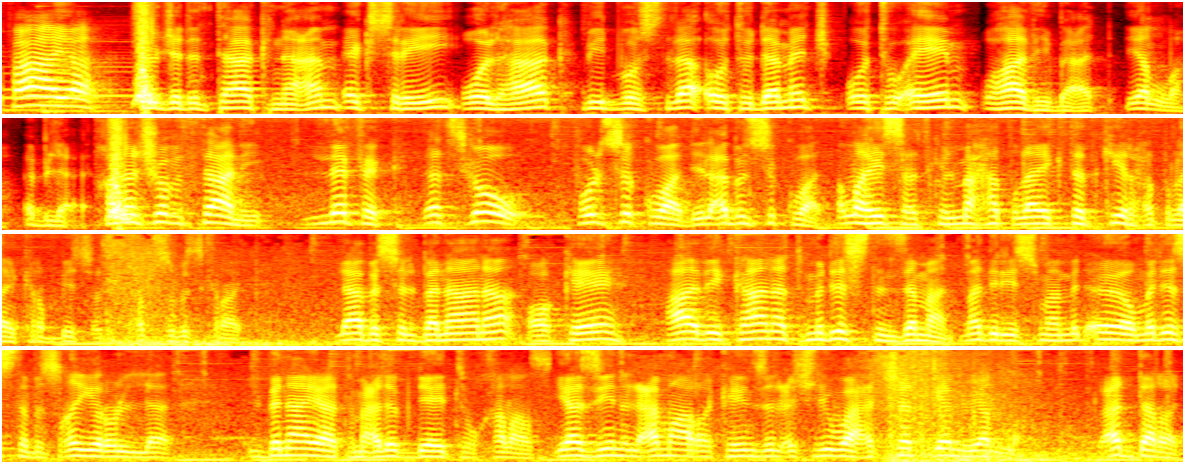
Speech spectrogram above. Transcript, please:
كفاية، يوجد انتهاك. نعم، X-ray، wall hack، speed boost لا، auto damage، auto aim، وهذه بعد، يلا ابلع. خلينا نشوف الثاني، Livik، let's go، full squad. يلعبون squad، الله يسعدك اللي ما حط like تذكير. حط like. ربي يسعدك، حط subscribe. لابس البنانا أوكي؟ هذه كانت ميدستن زمان. ما أدري اسمها مد... أيوه ميدستن بس غيروا ال... البنايات مع الابديت وخلاص. يا زين العمارة ينزل 20 واحد شتقن ويلا. على الدرج.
